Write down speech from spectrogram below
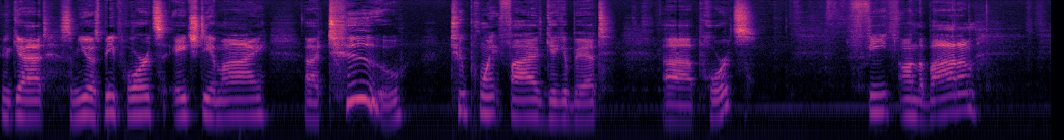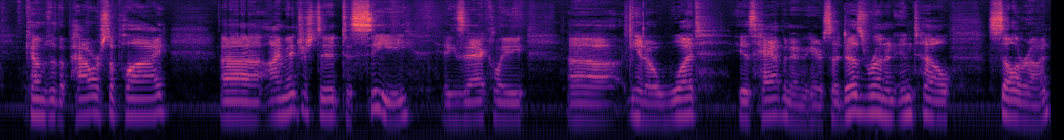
We've got some USB ports, HDMI, uh, two 2.5 gigabit uh, ports. Feet on the bottom. Comes with a power supply. Uh, I'm interested to see exactly, uh, you know, what is happening here. So it does run an Intel Celeron.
